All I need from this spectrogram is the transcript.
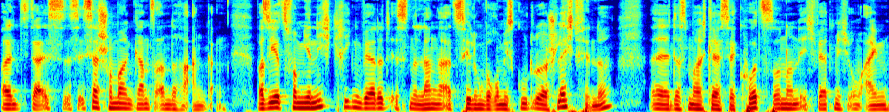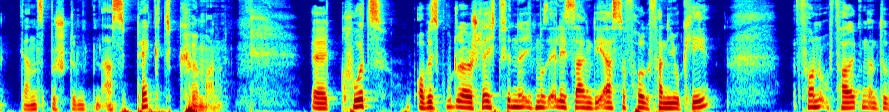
und da ist es ist ja schon mal ein ganz anderer Angang. Was ihr jetzt von mir nicht kriegen werdet, ist eine lange Erzählung, warum ich es gut oder schlecht finde. Äh, das mache ich gleich sehr kurz, sondern ich werde mich um einen ganz bestimmten Aspekt kümmern. Äh, kurz, ob ich es gut oder schlecht finde, ich muss ehrlich sagen, die erste Folge fand ich okay von Falcon and the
